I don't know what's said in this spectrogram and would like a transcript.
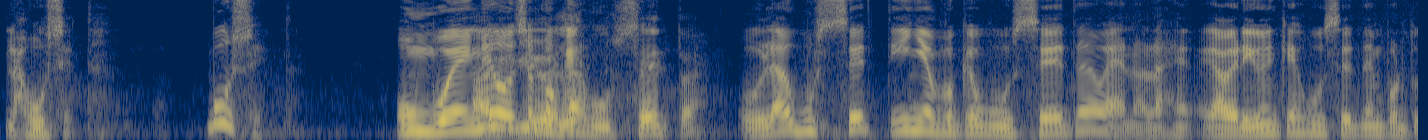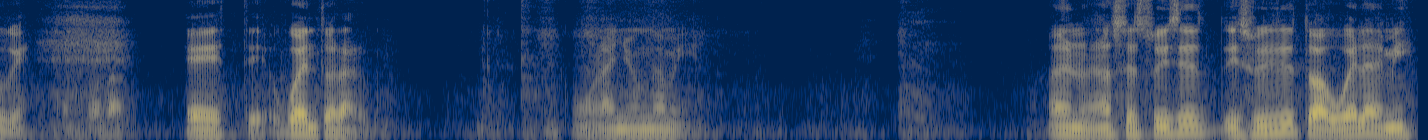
las bucetas. Buceta. Un buen Ah, negocio porque... las bucetas. O la bucetiña, porque buceta, bueno, la gente, averigüen qué es buceta en portugués. Este, cuento largo. Como la ñonga mía. Bueno, no sé, eso dice, eso dice tu abuela de mí.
